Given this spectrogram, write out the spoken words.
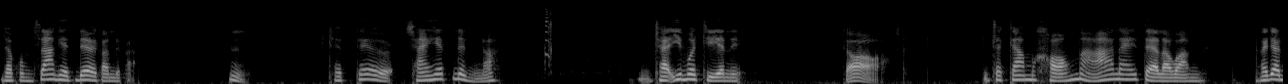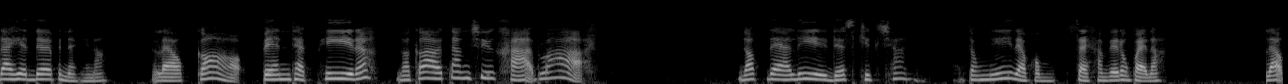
เดี๋ยวผมสร้าง header ก่อนดีกว่าอืม header ใช้ head หนึ่งเนาะใช้อีโมจิอันนี้ก็ กิจกรรมของหมาในแต่ละวัน เขาจะได้เฮดเดอร์เป็นอย่างนี้เนาะแล้วก็เป็นแท็กพีนะ แล้วก็ตั้งชื่อคาดว่า Dog Daily Description ตรงนี้เดี๋ยวผมใส่คำเรียกลงไปนะ แล้ว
